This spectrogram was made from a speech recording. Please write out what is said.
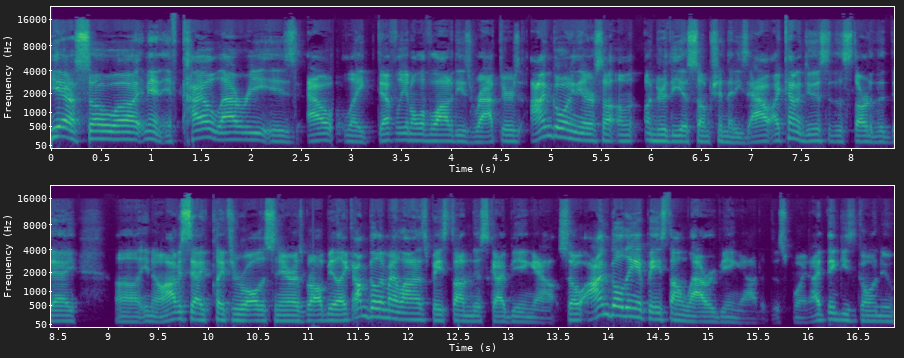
Yeah, so uh, man, if Kyle Lowry is out, like definitely in a lot of these Raptors, I'm going there so, under the assumption that he's out. I kind of do this at the start of the day. Uh, you know, obviously I play through all the scenarios, but I'll be like, I'm building my lineups based on this guy being out. So I'm building it based on Lowry being out at this point. I think he's going to,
